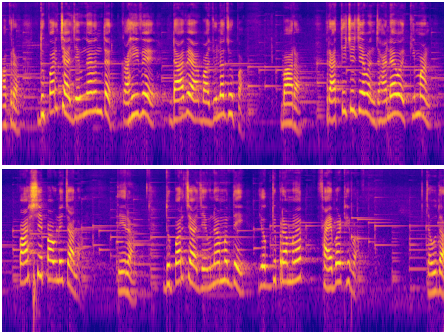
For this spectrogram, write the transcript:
अकरा. दुपारच्या जेवणानंतर काही वेळ डाव्या बाजूला झोपा. बारा. रात्रीचे जेवण झाल्यावर किमान पाचशे पावले चाला. तेरा. दुपारच्या जेवणामध्ये योग्य प्रमाणात फायबर ठेवा. चौदा.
